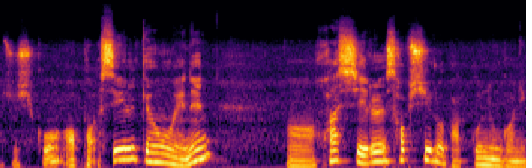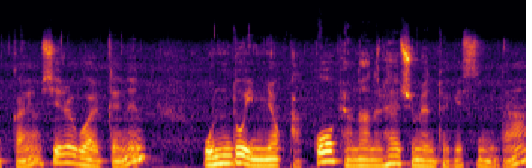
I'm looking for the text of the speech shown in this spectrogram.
해주시고 어퍼 C일 경우에는 어, 화씨를 섭씨로 바꾸는 거니까요. C를 구할 때는 온도 입력 받고 변환을 해주면 되겠습니다.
